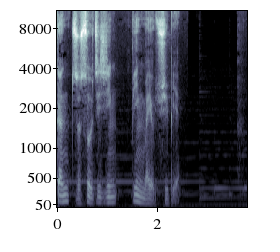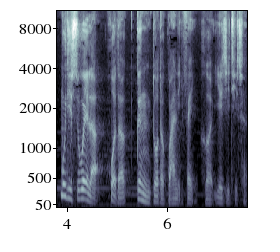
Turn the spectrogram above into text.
跟指数基金并没有区别。目的是为了获得更多的管理费和业绩提成，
